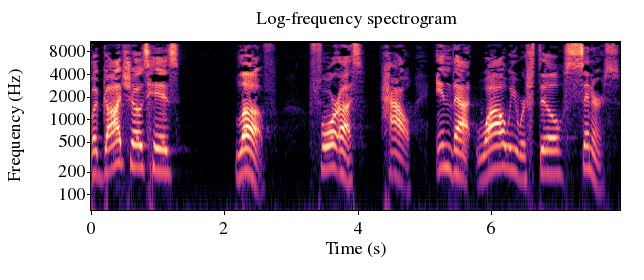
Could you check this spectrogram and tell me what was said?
But God shows his love for us. How? In that while we were still sinners,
